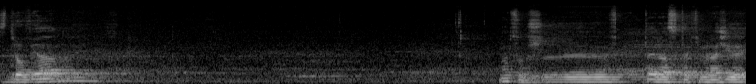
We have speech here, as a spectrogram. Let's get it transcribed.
zdrowia. No No cóż, y, teraz w takim razie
